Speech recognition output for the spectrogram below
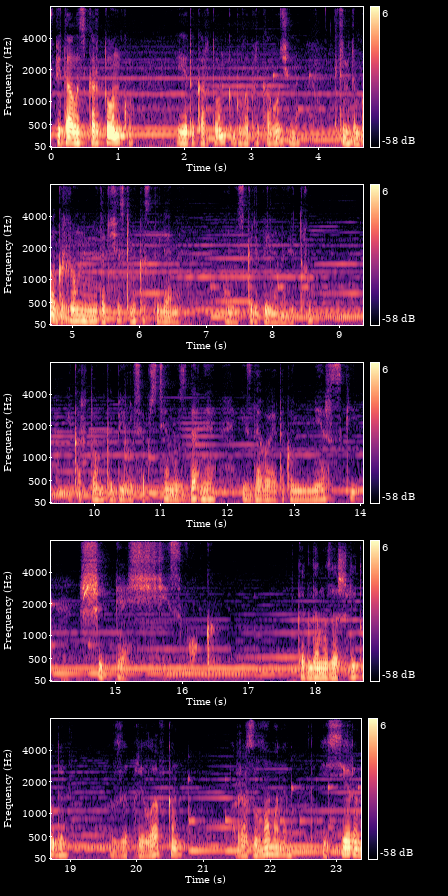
впиталась в картонку, и эта картонка была приколочена какими-то огромными металлическими костылями. Они скрипели на ветру, и картонка билась об стену здания, издавая такой мерзкий, шипящий звук. Когда мы зашли туда, за прилавком, разломанным и серым,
